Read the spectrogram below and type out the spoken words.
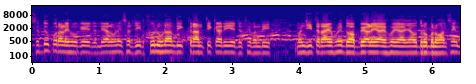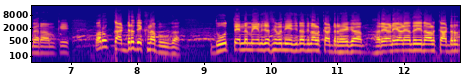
ਸਿੱਧੂਪੁਰ ਵਾਲੇ ਹੋ ਗਏ ਜੱਲੇਵਾਲ ਹੋਣੀ, ਸਰਜੀਤ ਫੁੱਲ ਹੁਣਾਂ ਦੀ ਕ੍ਰਾਂਤੀਕਾਰੀ ਹੈ ਜਥੇਬੰਦੀ, ਮਨਜੀਤ ਰਾਏ ਹੁਣੀ ਦੁਆਬੇ ਵਾਲੇ ਆਏ ਹੋਏ ਆ ਜਾਂ ਉਧਰੋਂ ਬਲਵੰਤ ਸਿੰਘ ਬਹਿਰਾਮ ਕੇ, ਪਰ ਉਹ ਕਾਡਰ ਦੇਖਣਾ ਪਊਗਾ। ਦੋ ਤਿੰਨ ਮੇਨ ਜਥੇਬੰਦੀਆਂ ਜਿਨ੍ਹਾਂ ਦੇ ਨਾਲ ਕਾਡਰ ਹੈਗਾ, ਹਰਿਆਣੇ ਵਾਲਿਆਂ ਦੇ ਨਾਲ ਕਾਡਰ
